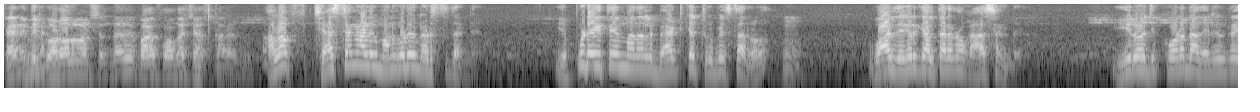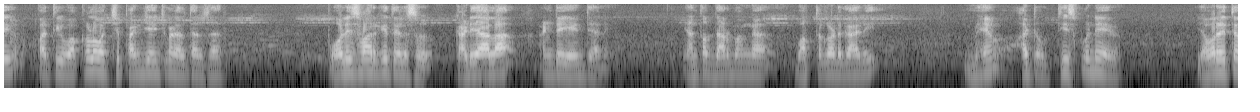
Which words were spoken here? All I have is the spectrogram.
కానీ మీరు గొడవల మనుషులతో బాగా ఫోకస్ చేస్తారండి అలా చేస్తేనే వాళ్ళకి మనుగడ నడుస్తుందండి. ఎప్పుడైతే మనల్ని బ్యాట్గా చూపిస్తారో. వాళ్ళ దగ్గరికి వెళ్తారని ఒక ఆశ అండి. ఈ రోజుకి కూడా నా దగ్గరికి ప్రతి ఒక్కళ్ళు వచ్చి పని చేయించుకొని వెళ్తారు సార్. పోలీస్ వారికి తెలుసు కడియాల అంటే ఏంటి అని. ఎంత ధర్మంగా వర్తకుడు కానీ మేము అటు తీసుకునే ఎవరైతే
